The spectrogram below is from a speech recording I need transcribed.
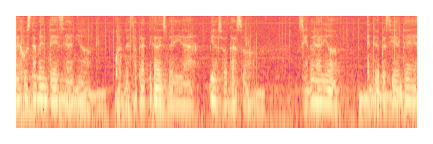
Fue justamente ese año cuando esta práctica desmedida vio su ocaso, siendo el año en que el presidente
